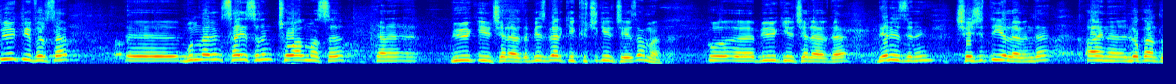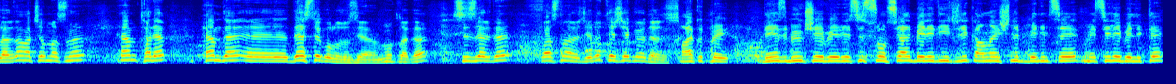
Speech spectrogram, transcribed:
büyük bir fırsat. E, bunların sayısının çoğalması yani büyük ilçelerde biz belki küçük ilçeyiz ama bu e, büyük ilçelerde Denizli'nin çeşitli yerlerinde aynı lokantalardan açılmasına hem talep hem de e, destek oluruz yani mutlaka. Sizlere de basın aracılığıyla teşekkür ederiz. Aykut Bey, Denizli Büyükşehir Belediyesi sosyal belediyecilik anlayışını benimsemesiyle birlikte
